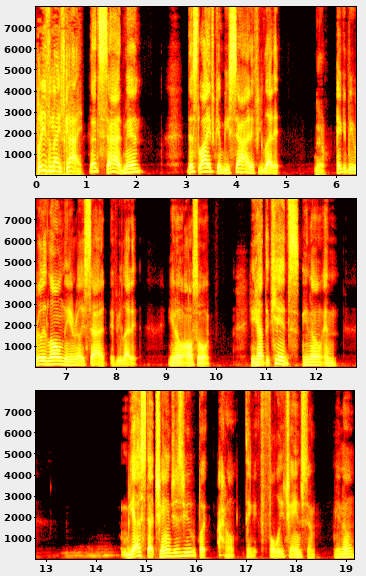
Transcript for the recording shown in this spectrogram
But he's a nice guy. That's sad, man. This life can be sad if you let it. Yeah. It could be really lonely and really sad if you let it. You know, also, he had the kids, you know, and yes, that changes you, but I don't think it fully changed him, you know?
